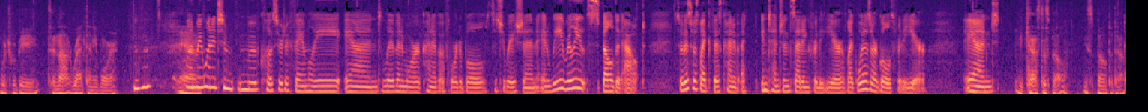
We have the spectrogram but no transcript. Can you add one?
which would be to not rent anymore. hmm And, and we wanted to move closer to family and live in a more kind of affordable situation. And we really spelled it out. So this was like this kind of a intention setting for the year of like, what is our goals for the year? And you cast a spell. You spelled it out.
